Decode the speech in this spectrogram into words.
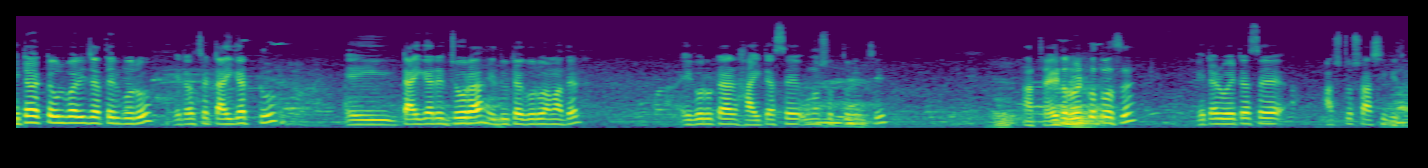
এটাও একটা উলবাড়ি জাতের গরু। এটা হচ্ছে টাইগার টু এই টাইগারের জোড়া এই দুইটা গরু আমাদের। এই গরুটার হাইট আছে উনসত্তর ইঞ্চি। আচ্ছা এটার ওয়েট কত আছে? এটার ওয়েট আছে আটশোশো আশি কেজি।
